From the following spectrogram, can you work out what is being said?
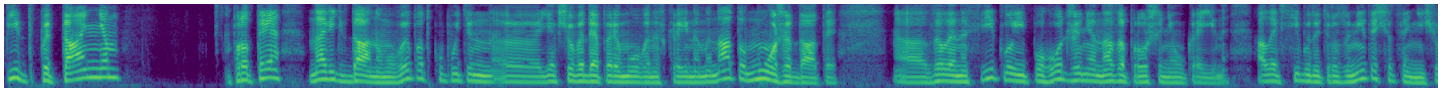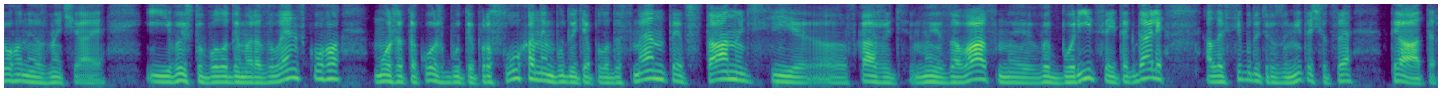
під питанням. Проте навіть в даному випадку Путін, е, якщо веде перемовини з країнами НАТО, може дати зелене світло і погодження на запрошення України. Але всі будуть розуміти, що це нічого не означає. І виступ Володимира Зеленського може також бути прослуханим. Будуть аплодисменти, встануть всі, е, скажуть: ми за вас, ми ви боріться і так далі. Але всі будуть розуміти, що це театр,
